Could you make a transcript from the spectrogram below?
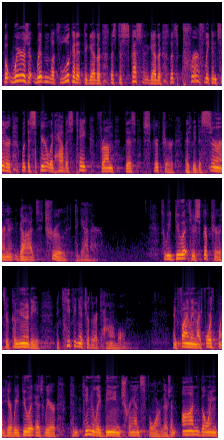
but where is it written? Let's look at it together. Let's discuss it together. Let's prayerfully consider what the Spirit would have us take from this scripture as we discern God's truth together. So we do it through scripture, through community, and keeping each other accountable. And finally, my fourth point here, we do it as we are continually being transformed. There's an ongoing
